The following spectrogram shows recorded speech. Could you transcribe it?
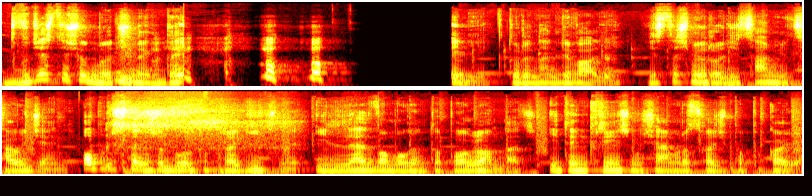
27 odcinek Daily, który nagrywali. Jesteśmy rodzicami cały dzień. Oprócz tego, że było to tragiczne i ledwo mogłem to pooglądać i ten cringe musiałem rozchodzić po pokoju.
